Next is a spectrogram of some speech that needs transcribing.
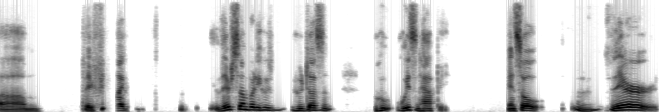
um, they feel like there's somebody who's who doesn't who, who isn't happy and so their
